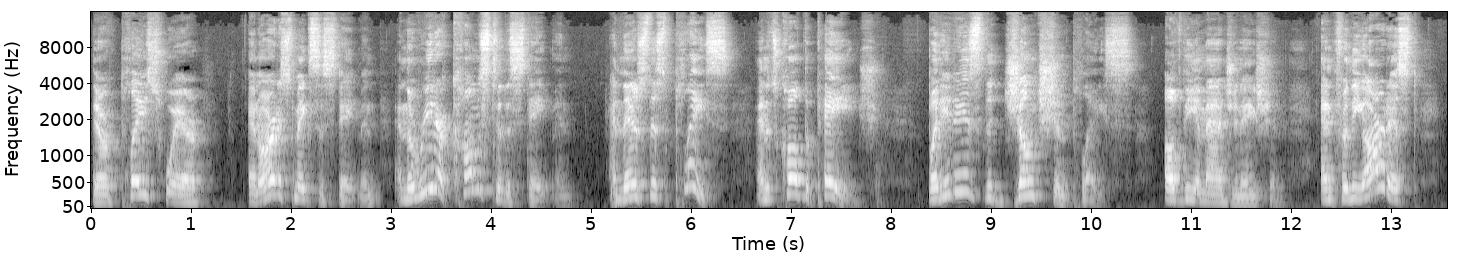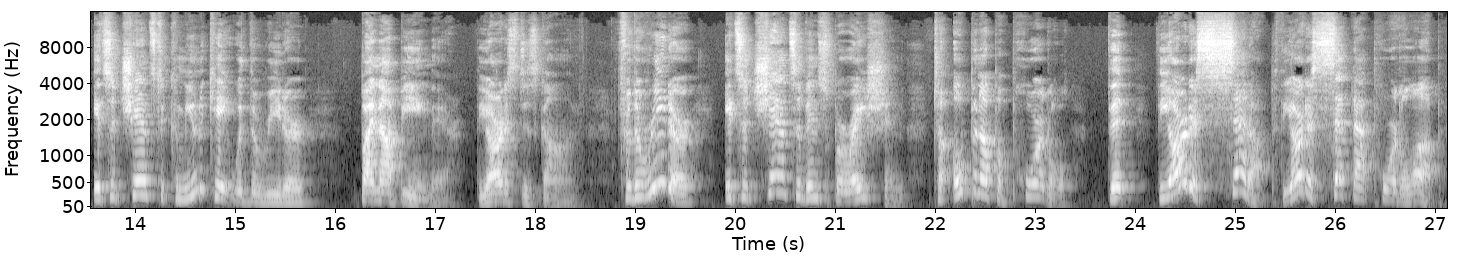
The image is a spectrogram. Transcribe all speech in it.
They're a place where an artist makes a statement and the reader comes to the statement. And there's this place, and it's called the page. But it is the junction place of the imagination. And for the artist, it's a chance to communicate with the reader by not being there. The artist is gone. For the reader, it's a chance of inspiration to open up a portal that the artist set up. The artist set that portal up,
